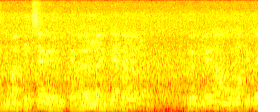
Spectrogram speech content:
అన్ని మన కిట్సే కదా ఈ కెమెరా లైవ్ కిట్ కదా ఇప్పుడు ఇయ్యేది మన లైవ్ కిట్టే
